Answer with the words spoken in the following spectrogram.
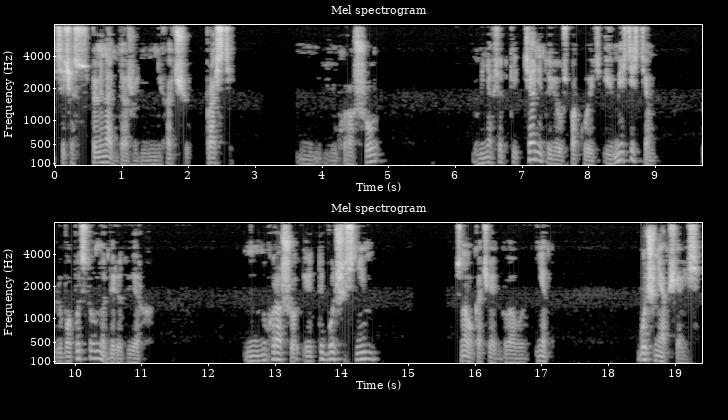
Сейчас вспоминать даже не хочу. Прости. Ну, хорошо. Меня все-таки тянет ее успокоить, и вместе с тем любопытство вновь берет верх. Ну, хорошо, и ты больше с ним... Снова качает головой. Нет, больше не общались.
